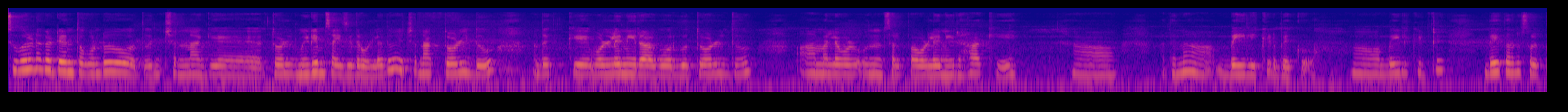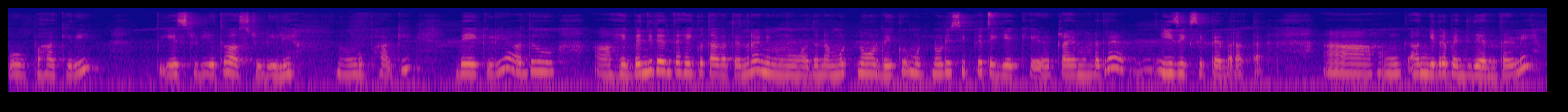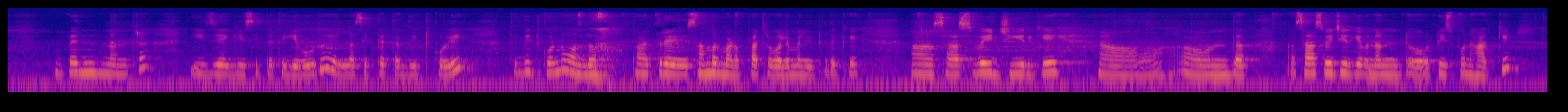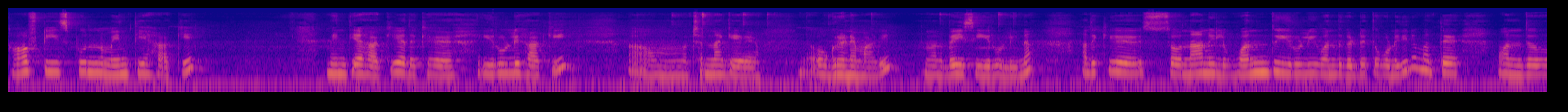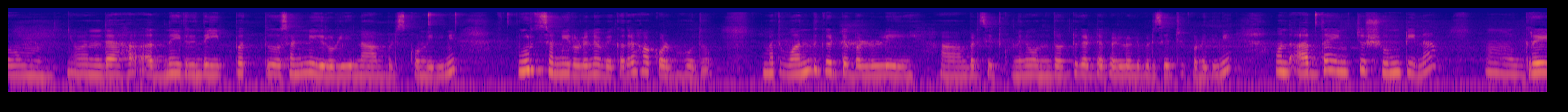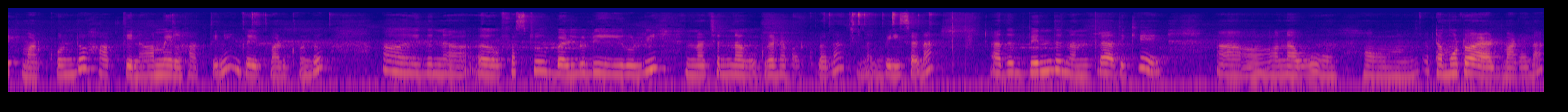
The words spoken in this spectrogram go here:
ಸುವರ್ಣಗಡ್ಡೆಯನ್ನು ತೊಗೊಂಡು ಅದನ್ನು ಚೆನ್ನಾಗಿ ತೊಳೆದು ಮೀಡಿಯಮ್ ಸೈಜ್ ಇದ್ರೆ ಒಳ್ಳೆಯದು ಚೆನ್ನಾಗಿ ತೊಳೆದು ಅದಕ್ಕೆ ಒಳ್ಳೆ ನೀರಾಗೋವರೆಗೂ ತೊಳೆದು ಆಮೇಲೆ ಒಂದು ಸ್ವಲ್ಪ ಒಳ್ಳೆ ನೀರು ಹಾಕಿ ಅದನ್ನು ಬೇಯ್ಲಿಕ್ಕೆ ಇಡಬೇಕು. ಬೇಯ್ಲಿಕ್ಕೆ ಇಟ್ಟರೆ ಬೇಕಂದ್ರೆ ಸ್ವಲ್ಪ ಉಪ್ಪು ಹಾಕಿರಿ. ಎಷ್ಟು ಹಿಡಿಯುತ್ತೋ ಅಷ್ಟು ಹಿಡೀಲಿ. ಉಪ್ಪು ಹಾಕಿ ಬೇಕಿಡಿ, ಅದು ಹೇಗೆ ಬೆಂದಿದೆ ಅಂತ ಹೇಗೆ ಗೊತ್ತಾಗುತ್ತೆ ಅಂದರೆ ನೀವು ಅದನ್ನು ಮುಟ್ಟು ನೋಡಬೇಕು. ಮುಟ್ಟು ನೋಡಿ ಸಿಪ್ಪೆ ತೆಗಿಯೋಕ್ಕೆ ಟ್ರೈ ಮಾಡಿದ್ರೆ ಈಸಿಗೆ ಸಿಪ್ಪೆ ಬರುತ್ತೆ. ಹಂಗೆ, ಹಂಗಿದ್ರೆ ಬೆಂದಿದೆ ಅಂತೇಳಿ ಬೆಂದ ನಂತರ ಈಸಿಯಾಗಿ ಸಿಪ್ಪೆ ತೆಗಿಬೋದು ಎಲ್ಲ ಸಿಪ್ಪೆ ತೆಗೆದಿಟ್ಕೊಳ್ಳಿ. ತೆಗೆದಿಟ್ಕೊಂಡು ಒಂದು ಪಾತ್ರೆ, ಸಾಂಬಾರು ಮಾಡೋ ಪಾತ್ರೆ ಒಲೆ ಮೇಲೆ ಇಟ್ಟು ಅದಕ್ಕೆ ಸಾಸಿವೆ, ಜೀರಿಗೆ ಒಂದು, ಸಾಸಿವೆ, ಜೀರಿಗೆ ಒಂದೊಂದು ಟೀ ಸ್ಪೂನ್ ಹಾಕಿ ಹಾಫ್ ಟೀ ಸ್ಪೂನ್ ಮೆಂತ್ಯ ಹಾಕಿ ಮೆಂತ್ಯ ಹಾಕಿ, ಅದಕ್ಕೆ ಈರುಳ್ಳಿ ಹಾಕಿ ಚೆನ್ನಾಗಿ ಒಗ್ಗರಣೆ ಮಾಡಿ ಬೇಯಿಸಿ ಈರುಳ್ಳಿನ. ಅದಕ್ಕೆ ಸೊ ಇಲ್ಲಿ ಒಂದು ಈರುಳ್ಳಿ, ಒಂದು ಗಡ್ಡೆ ತೊಗೊಂಡಿದ್ದೀನಿ, ಮತ್ತು ಒಂದು ಒಂದು ಹದಿನೈದರಿಂದ ಇಪ್ಪತ್ತು ಸಣ್ಣ ಈರುಳ್ಳಿನ ಬಿಡಿಸ್ಕೊಂಡಿದ್ದೀನಿ. ಪೂರ್ತಿ ಸಣ್ಣ ಈರುಳ್ಳಿನೇ ಬೇಕಾದರೆ ಹಾಕ್ಕೊಳ್ಬಹುದು ಮತ್ತು ಒಂದು ಗಡ್ಡೆ ಬೆಳ್ಳುಳ್ಳಿ ಬಿಡಿಸಿಟ್ಕೊಂಡಿದ್ದೀನಿ. ಒಂದು ದೊಡ್ಡ ಗಡ್ಡೆ ಬೆಳ್ಳುಳ್ಳಿ ಬಿಡಿಸಿಟ್ಕೊಂಡಿದ್ದೀನಿ. ಒಂದು ಅರ್ಧ ಇಂಚು ಶುಂಠಿನ ಗ್ರೇಟ್ ಮಾಡಿಕೊಂಡು ಹಾಕ್ತೀನಿ, ಆಮೇಲೆ ಹಾಕ್ತೀನಿ, ಗ್ರೇಟ್ ಮಾಡಿಕೊಂಡು ಇದನ್ನು ಫಸ್ಟು ಬೆಳ್ಳುಳ್ಳಿ ಈರುಳ್ಳಿನ ಚೆನ್ನಾಗಿ ಒಗ್ಗರಣೆ ಮಾಡ್ಕೊಳ್ಳೋಣ, ಚೆನ್ನಾಗಿ ಬೇಯಿಸೋಣ. ಅದು ಬೆಂದ ನಂತರ ಅದಕ್ಕೆ ನಾವು ಟೊಮೊಟೊ ಆ್ಯಡ್ ಮಾಡೋಣ.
